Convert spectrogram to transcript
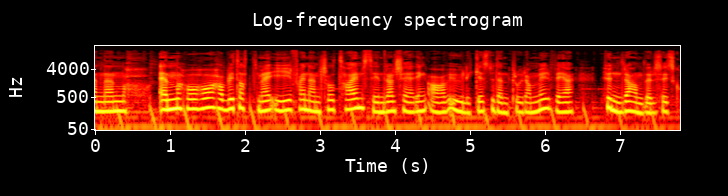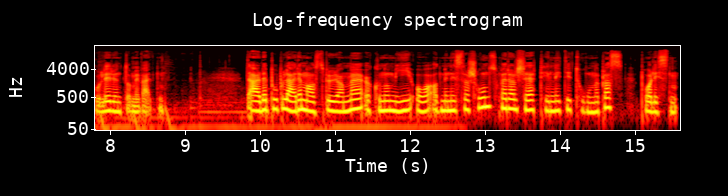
NNH, NHH har blitt tatt med i Financial Times sin rangering av ulike studentprogrammer ved 100 handelshøyskoler rundt om i verden. Det er det populære masterprogrammet Økonomi og administrasjon som er rangert til 92. plass på listen,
